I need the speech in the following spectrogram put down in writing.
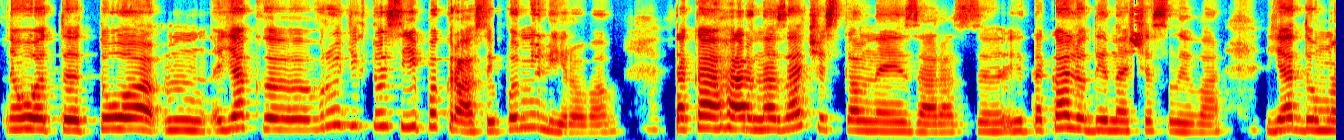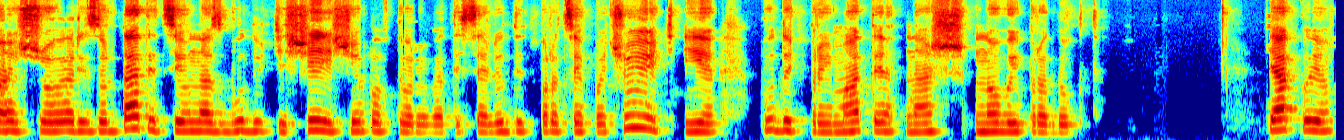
От, е, то як е, вроді хтось її покрасив, помілірував. Така гарна зачіска в неї зараз, е, і така людина щаслива. Я думаю, що результати ці у нас будуть іще і ще повторюватися. Люди про це почують і будуть приймати наш новий продукт. Дякую.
